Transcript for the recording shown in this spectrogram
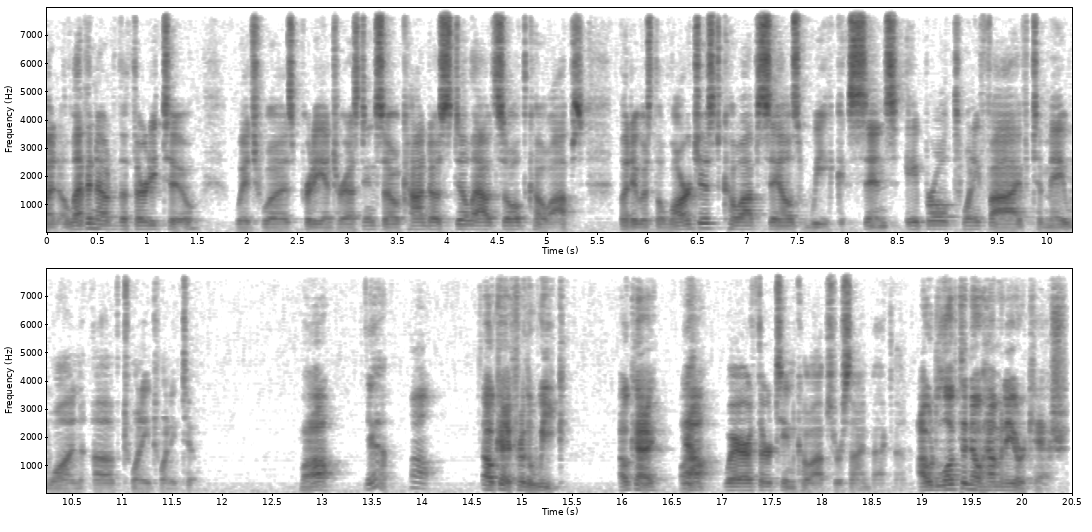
But 11 out of the 32, which was pretty interesting. So condos still outsold co-ops, but it was the largest co-op sales week since April 25 to May 1 of 2022. Wow. Yeah. Well, okay, for the week. Okay. Wow. Yeah. Where 13 co-ops were signed back then. I would love to know how many are cash.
